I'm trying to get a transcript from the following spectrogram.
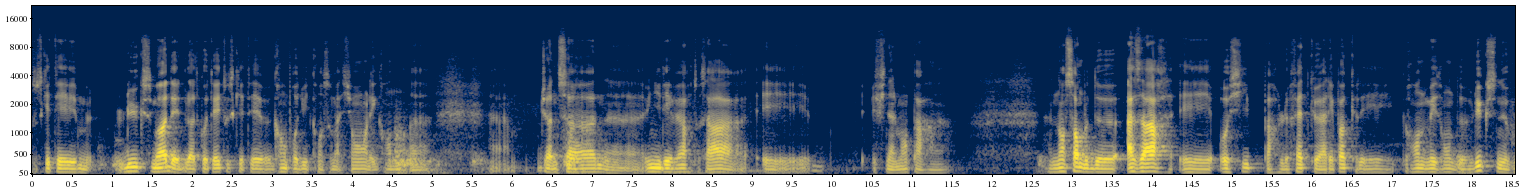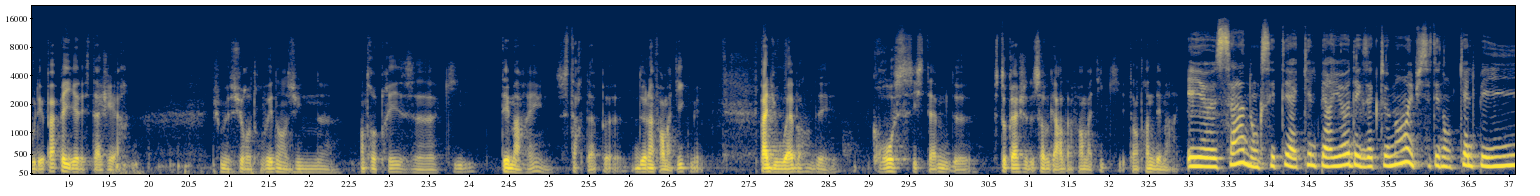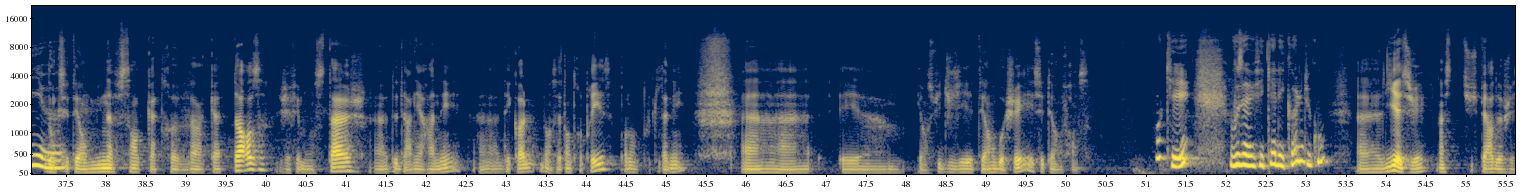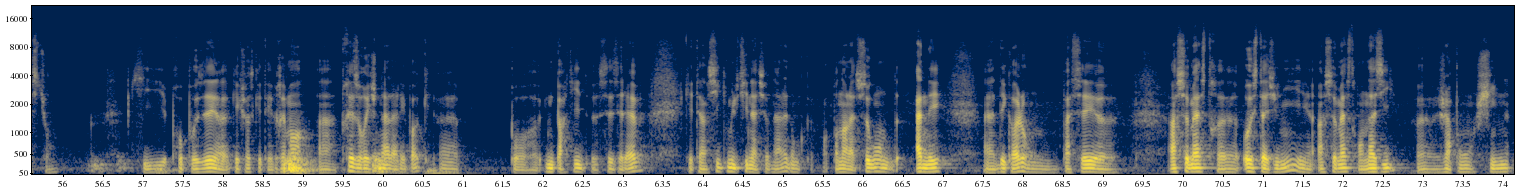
tout ce qui était luxe, mode, et de l'autre côté, tout ce qui était euh, grands produits de consommation, les grands Johnson, Unilever, tout ça. Et finalement par un, ensemble de hasards et aussi par le fait qu'à l'époque, les grandes maisons de luxe ne voulaient pas payer les stagiaires. Je me suis retrouvé dans une entreprise euh, qui démarrait, une start-up euh, de l'informatique, mais pas du web, hein, des gros systèmes de stockage et de sauvegarde informatique qui était en train de démarrer. Et euh, ça, donc c'était à quelle période exactement? Et puis c'était dans quel pays euh? Donc c'était en 1994. J'ai fait mon stage de dernière année d'école dans cette entreprise pendant toute l'année. Et, ensuite j'y ai été embauché et c'était en France. Ok. Vous avez fait quelle école du coup? L'ISG, l'Institut supérieur de gestion qui proposait euh, quelque chose qui était vraiment euh, très original à l'époque euh, pour une partie de ses élèves, qui était un cycle multinational. Donc pendant la seconde année d'école, on passait un semestre aux États-Unis et un semestre en Asie, Japon, Chine,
